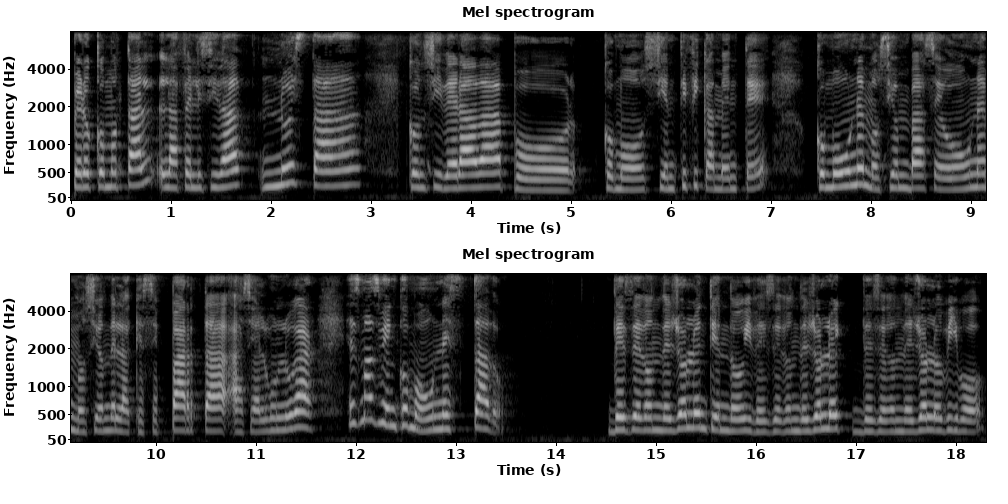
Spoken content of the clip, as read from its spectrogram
Pero como tal, la felicidad no está considerada por como científicamente como una emoción base o una emoción de la que se parta hacia algún lugar. Es más bien como un estado desde donde yo lo entiendo y desde donde yo lo, desde donde yo lo vivo,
